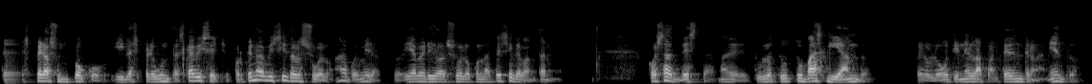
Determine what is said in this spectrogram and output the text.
te esperas un poco y les preguntas, ¿qué habéis hecho? ¿Por qué no habéis ido al suelo? Ah, pues mira, podría haber ido al suelo con la pesa y levantarme. Cosas de estas. ¿no? Tú, tú, tú vas guiando pero luego tiene la parte de entrenamiento.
